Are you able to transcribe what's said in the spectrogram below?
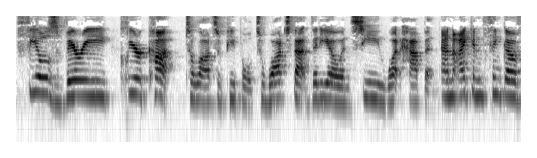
feels very clear cut to lots of people to watch that video and see what happened. And I can think of,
